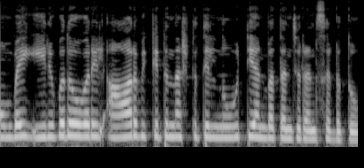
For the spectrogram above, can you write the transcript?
മുംബൈ ഇരുപത് ഓവറിൽ ആറ് വിക്കറ്റ് നഷ്ടത്തിൽ നൂറ്റി അൻപത്തഞ്ച് റൺസ് എടുത്തു.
